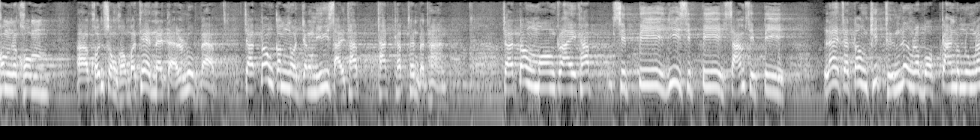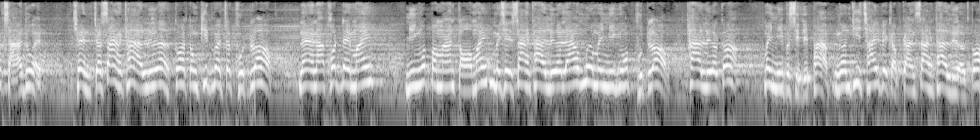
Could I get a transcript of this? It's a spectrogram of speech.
คมนาคมขนส่งของประเทศในแต่ละรูปแบบ จะต้องกำหนดอย่างมีวิสัยทัศน์ครับท่านประธาน จะต้องมองไกลครับ 10 ปี 20 ปี 30 ปี และจะต้องคิดถึงเรื่องระบบการบำรุงรักษาด้วย เช่น จะสร้างท่าเรือก็ต้องคิดว่าจะขุดลอก ในอนาคตได้ไหมมีงบประมาณต่อไหมไม่ใช่สร้างท่าเรือแล้ว เมื่อไม่มีงบขุดลอกท่าเรือก็ไม่มีประสิทธิภาพ เงินที่ใช้ไปกับการสร้างท่าเรือก็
